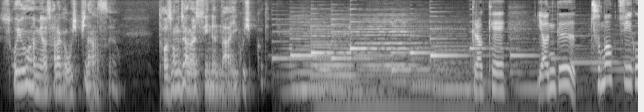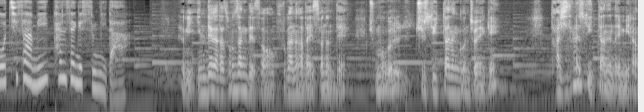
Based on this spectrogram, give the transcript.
소유하며 살아가고 싶진 않았어요. 더 성장할 수 있는 나이고 싶거든요. 그렇게 연극 주먹 쥐고 치삼이 탄생했습니다. 여기 인대가 다 손상돼서 불가능하다 했었는데 주먹을 줄 수 있다는 건 저에게 다시 살 수 있다는 의미랑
